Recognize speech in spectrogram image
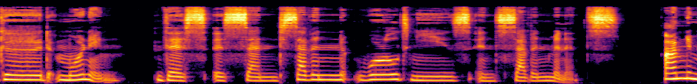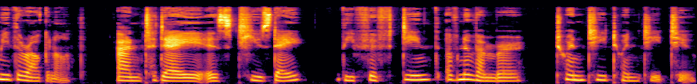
Good morning. This is Send 7 World News in 7 Minutes. I'm Namitha Raghunath, and today is Tuesday, the 15th of November, 2022.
